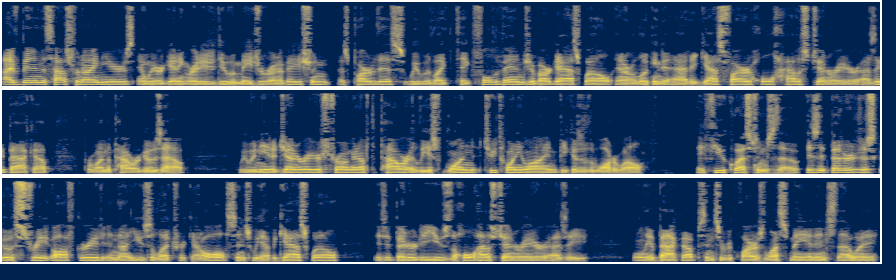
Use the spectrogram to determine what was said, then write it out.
I've been in this house for nine years and we are getting ready to do a major renovation. As part of this, we would like to take full advantage of our gas well and are looking to add a gas fired whole house generator as a backup for when the power goes out. We would need a generator strong enough to power at least one 220 line because of the water well. A few questions though. Is it better to just go straight off grid and not use electric at all since we have a gas well? Is it better to use the whole house generator as a only a backup since it requires less maintenance that way?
